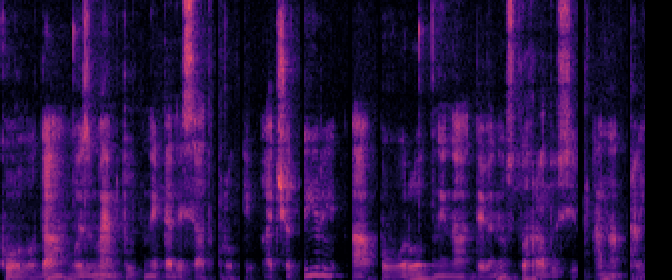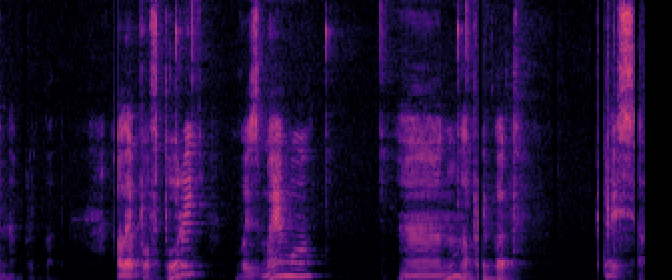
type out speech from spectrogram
коло. Да? Візьмемо тут не 50 кроків, а 4, а поворот не на 90 градусів, а на 3, наприклад. Але повторить візьмемо, е, ну, наприклад, 50.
